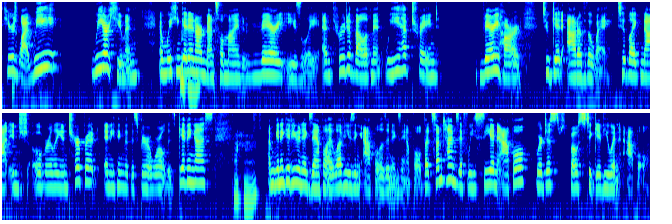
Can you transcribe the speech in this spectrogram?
Here's why. We we are human and we can get in mm-hmm. our mental mind very easily. And through development, we have trained very hard to get out of the way, to like not in- overly interpret anything that the spirit world is giving us. Mm-hmm. I'm going to give you an example. I love using apple as an example, but sometimes if we see an apple, we're just supposed to give you an apple.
